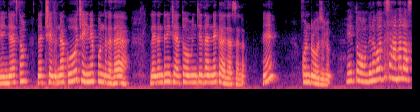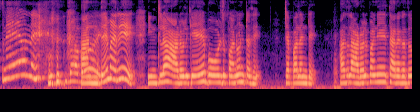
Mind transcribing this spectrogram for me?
ఏం చేస్తాం? నాకు చె నాకు చెయ్యి నొప్పి ఉంది కదా లేదంటే నీ చేత తోమించేదాన్నే కాదు అసలు ఏ? కొన్ని రోజులు. ఏ తోమిన కొద్ది సామాన్లు వస్తూనే ఉన్నాయి. అంతే మరి ఇంట్లో ఆడోళ్ళకే బోల్డ్ పని ఉంటుంది చెప్పాలంటే. అసలు ఆడోళ్ళ పని తరగదు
